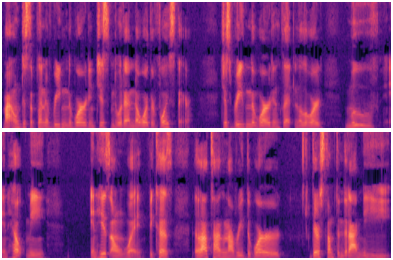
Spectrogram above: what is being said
my own discipline of reading the word and just without no other voice there. Just reading the word and letting the Lord move and help me in his own way. Because a lot of times when I read the word, there's something that I need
